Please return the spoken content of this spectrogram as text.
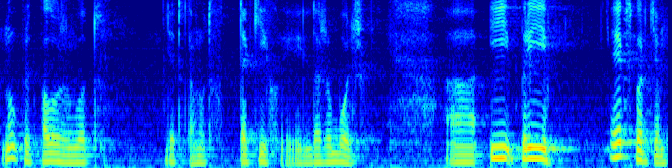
ну, предположим, вот где-то там вот в таких или даже больше. А, и при экспорте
